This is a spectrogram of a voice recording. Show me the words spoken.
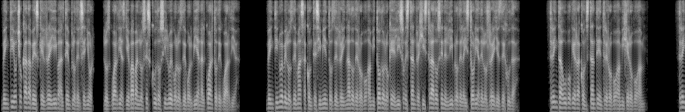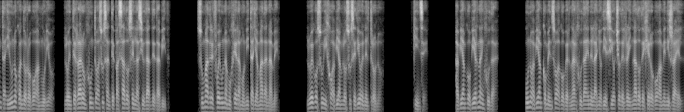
28 Cada vez que el rey iba al templo del Señor, los guardias llevaban los escudos y luego los devolvían al cuarto de guardia. 29 Los demás acontecimientos del reinado de Roboam y todo lo que él hizo están registrados en el libro de la historia de los reyes de Judá. 30 Hubo guerra constante entre Roboam y Jeroboam. 31 Cuando Roboam murió, lo enterraron junto a sus antepasados en la ciudad de David. Su madre fue una mujer amonita llamada Name. Luego su hijo Abiam lo sucedió en el trono. 15. Abiam gobierna en Judá. 1 Abiam comenzó a gobernar Judá en el año 18 del reinado de Jeroboam en Israel.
